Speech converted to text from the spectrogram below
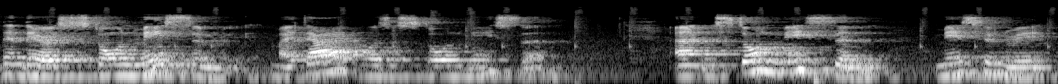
Then there is stone masonry. My dad was a stone mason. And stone mason, masonry,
